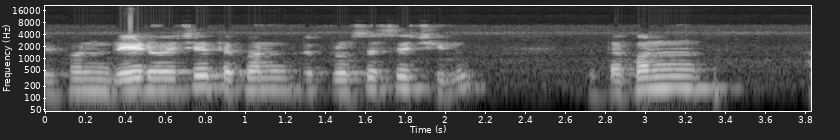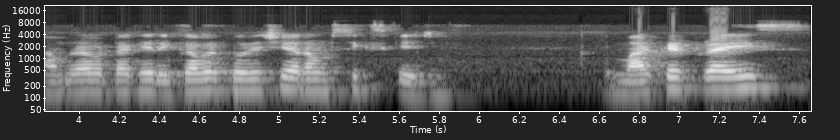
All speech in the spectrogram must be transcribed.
যখন রেড হয়েছে তখন প্রসেসে ছিল তখন আমরা ওটাকে রিকভার করেছি around six KG market price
